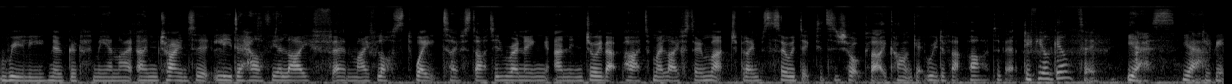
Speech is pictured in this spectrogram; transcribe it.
Really, no good for me. And I, I'm trying to lead a healthier life. Um, I've lost weight. I've started running and enjoy that part of my life so much. But I'm so addicted to chocolate, I can't get rid of that part of it. Do you feel guilty? Yes, yeah. Do you feel-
